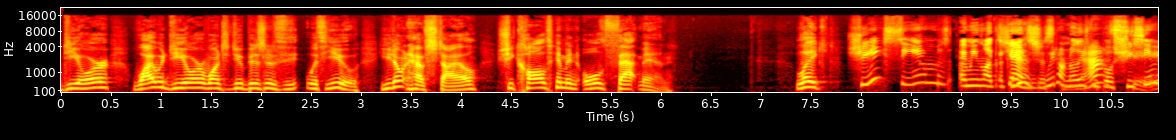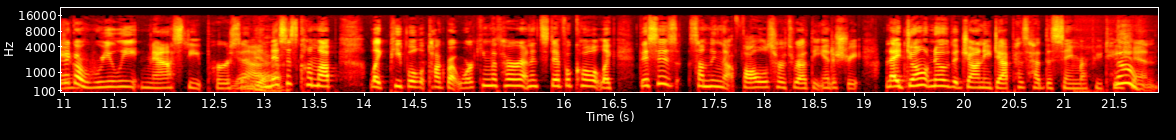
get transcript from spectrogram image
Dior, why would Dior want to do business with- with you? You don't have style. She called him an old fat man. Like She seems, I mean, like, again, just we don't know these people. She seems like a really nasty person. Yeah. And this has come up, like, people talk about working with her and it's difficult. Like, this is something that follows her throughout the industry. And I don't know that Johnny Depp has had the same reputation.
